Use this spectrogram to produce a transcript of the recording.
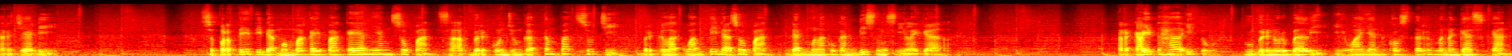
terjadi. Seperti tidak memakai pakaian yang sopan saat berkunjung ke tempat suci, berkelakuan tidak sopan, dan melakukan bisnis ilegal. Terkait hal itu, Gubernur Bali Iwayan Koster menegaskan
